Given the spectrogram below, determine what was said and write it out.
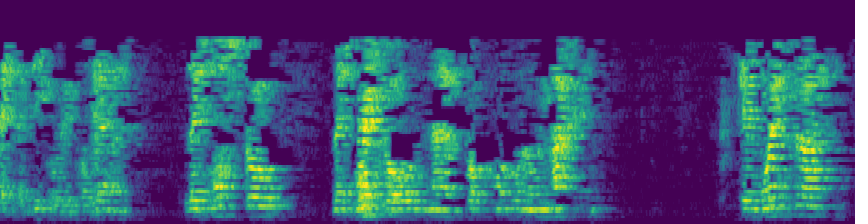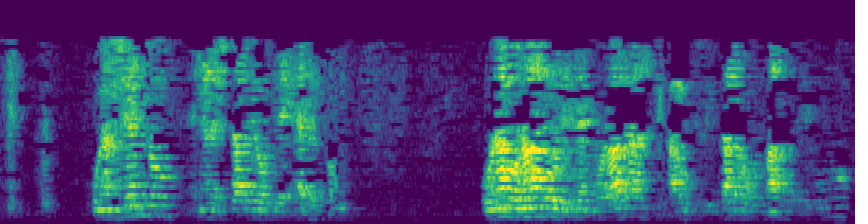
este tipo de problemas. Les muestro, les muestro una, una imagen que muestra un asiento en el estadio de Everton. Un abonado de temporada ha utilizado mapa de humo.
